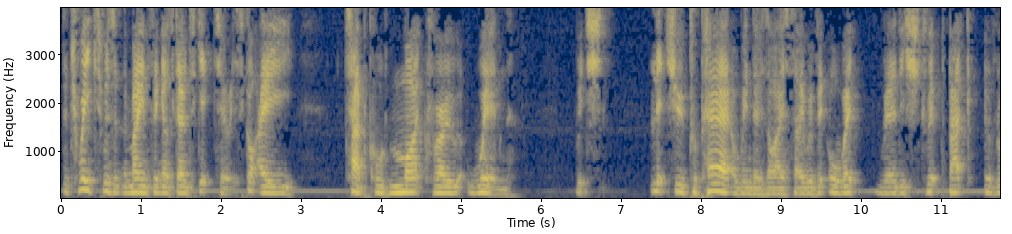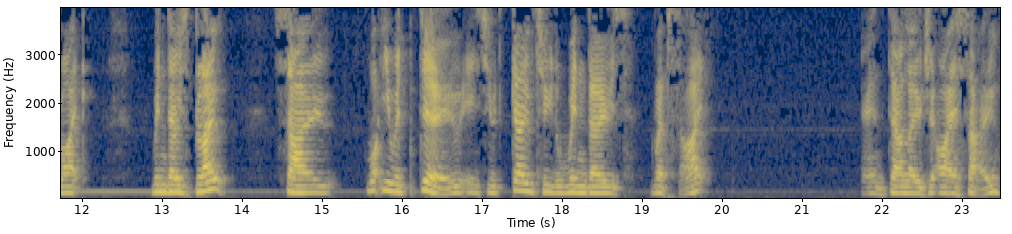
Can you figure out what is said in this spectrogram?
the tweaks wasn't the main thing I was going to get to. It's got a tab called Micro Win, which lets you prepare a Windows ISO with it already stripped back of like Windows bloat. So what you would do is you would go to the Windows website and download your ISO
